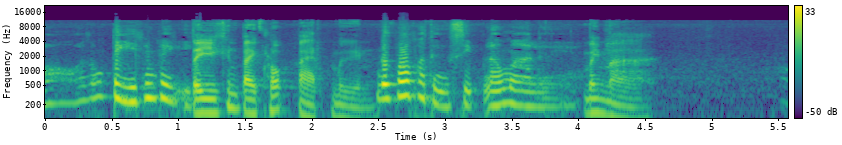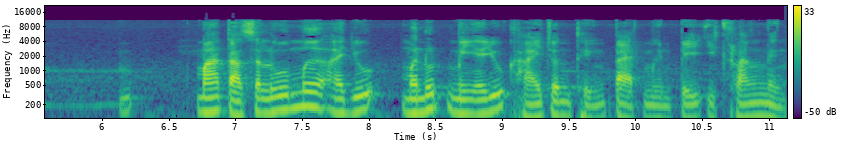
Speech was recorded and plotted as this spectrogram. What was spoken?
อ๋อต้องตีขึ้นไปอีกตีขึ้นไปครบแปดหมื่นนึกว่าพอถึงสิบแล้วมาเลย ไม่มา มาตัดสรู้เมื่ออายุมนุษย์มีอายุขัยจนถึงแปดหมื่นปีอีกครั้งหนึ่ง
